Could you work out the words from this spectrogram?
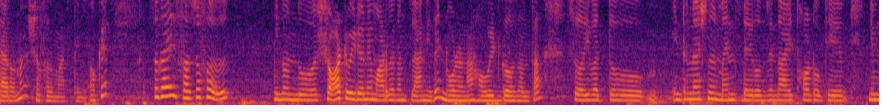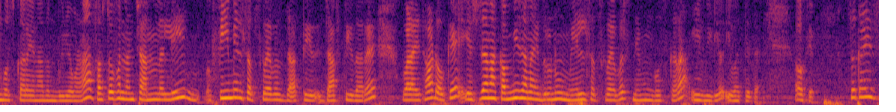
ಟ್ಯಾರೋನ ಶಫಲ್ ಮಾಡ್ತೀನಿ okay so guys first of all ಇದೊಂದು ಶಾರ್ಟ್ ವೀಡಿಯೋನೇ ಮಾಡ್ಬೇಕಂತ ಪ್ಲ್ಯಾನ್ ಇದೆ. ನೋಡೋಣ ಹೌ ಇಟ್ ಗೋಸ್ ಅಂತ. ಸೊ ಇವತ್ತು ಇಂಟರ್ನ್ಯಾಷನಲ್ ಮೆನ್ಸ್ ಡೇ ಇರೋದ್ರಿಂದ ಐ ಥಾಟ್ ಓಕೆ ನಿಮಗೋಸ್ಕರ ಏನಾದರೂ ಒಂದು ವೀಡಿಯೋ ಮಾಡೋಣ ಫಸ್ಟ್ ಆಫ್ ಆಲ್ ನನ್ನ ಚಾನಲಲ್ಲಿ ಫೀಮೇಲ್ ಸಬ್ಸ್ಕ್ರೈಬರ್ಸ್ ಜಾಸ್ತಿ ಜಾಸ್ತಿ ಇದ್ದಾರೆ ಬಟ್ ಐ ಥಾಟ್ ಓಕೆ ಎಷ್ಟು ಜನ, ಕಮ್ಮಿ ಜನ ಇದ್ರೂ ಮೇಲ್ ಸಬ್ಸ್ಕ್ರೈಬರ್ಸ್ ನಿಮಗೋಸ್ಕರ ಈ ವಿಡಿಯೋ ಇವತ್ತಿದೆ. ಓಕೆ ಸೊ ಗೈಸ್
